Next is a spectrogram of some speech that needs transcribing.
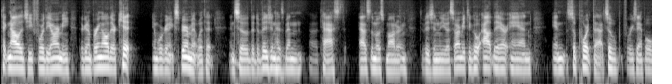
technology for the Army, they're going to bring all their kit and we're going to experiment with it. And so the division has been uh, tasked as the most modern division in the U.S. Army to go out there and and support that. So, for example,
